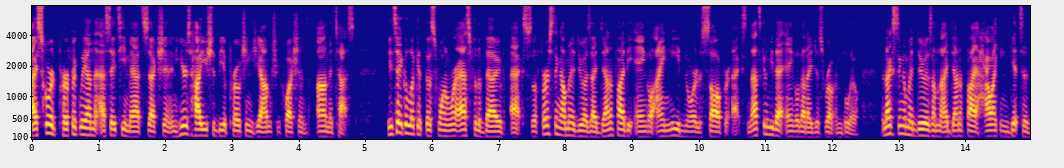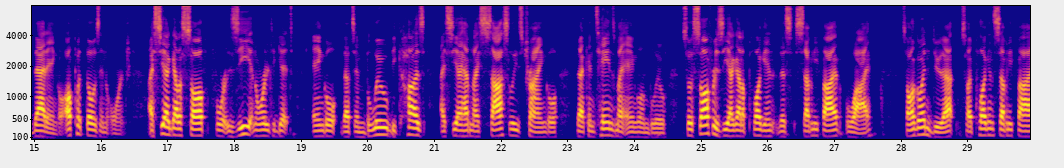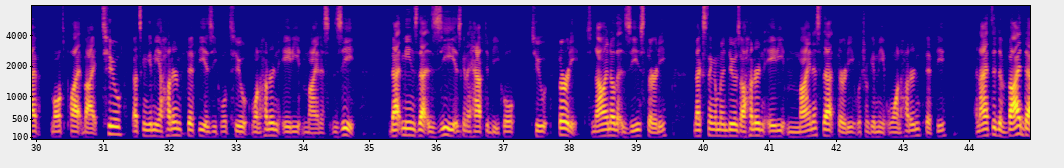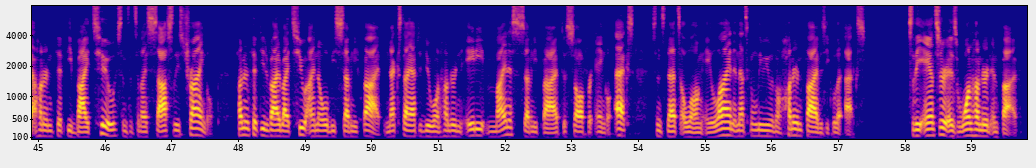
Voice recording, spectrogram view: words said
I scored perfectly on the SAT math section, and here's how you should be approaching geometry questions on the test. If you take a look at this one, we're asked for the value of x. So the first thing I'm going to do is identify the angle I need in order to solve for x, and that's going to be that angle that I just wrote in blue. The next thing I'm going to do is I'm going to identify how I can get to that angle. I'll put those in orange. I see I got to solve for z in order to get angle that's in blue because I see I have an isosceles triangle that contains my angle in blue. So to solve for z, I got to plug in this 75y. So I'll go ahead and do that. So I plug in 75, multiply it by 2. That's going to give me 150 is equal to 180 minus z that means that z is going to have to be equal to 30. So now I know that z is 30. Next thing I'm going to do is 180 minus that 30, which will give me 150. And I have to divide that 150 by 2 since it's an isosceles triangle. 150 divided by 2 I know will be 75. Next I have to do 180 minus 75 to solve for angle x since that's along a line and that's going to leave me with 105 is equal to x. So the answer is 105.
